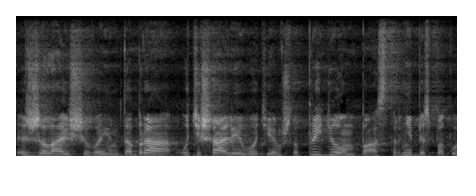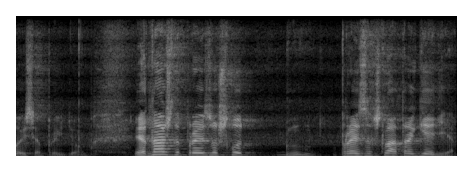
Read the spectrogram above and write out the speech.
желающего им добра, утешали его тем, что придем, пастор, не беспокойся, придем. И однажды произошло, произошла трагедия.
